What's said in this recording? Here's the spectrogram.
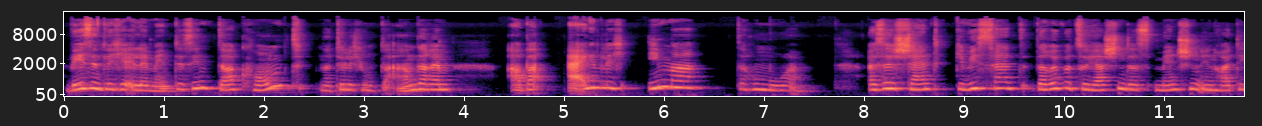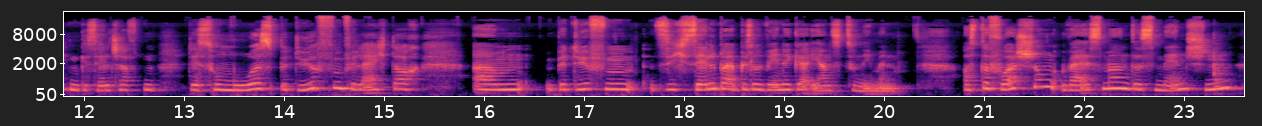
wesentliche Elemente sind, da kommt natürlich unter anderem aber eigentlich immer der Humor. Also es scheint Gewissheit darüber zu herrschen, dass Menschen in heutigen Gesellschaften des Humors bedürfen, vielleicht auch ähm, bedürfen, sich selber ein bisschen weniger ernst zu nehmen. Aus der Forschung weiß man, dass Menschen,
